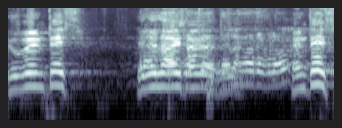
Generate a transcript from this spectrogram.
ಯು ಸಭಾಪತಿ. ವೆಂಕಟೇಶ್ ಯು ವೆಂಕಟೇಶ್ ಇಲ್ಲ ಆಯ್ತು ಧನ್ಯವಾದಗಳು. ವೆಂಕಟೇಶ್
